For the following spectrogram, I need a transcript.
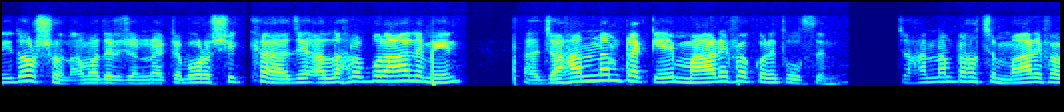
নিদর্শন আমাদের জন্য, একটা বড় শিক্ষা যে আল্লাহ রব্বুল আলমিন জাহান্নামটাকে মারেফা করে তুলছেন। জাহান্নামটা হচ্ছে মারেফা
